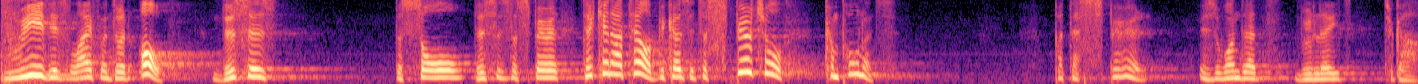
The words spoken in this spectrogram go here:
breathed His life into it. Oh, this is the soul, this is the spirit. They cannot tell because it's a spiritual component. But the spirit is the one that relates to God.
